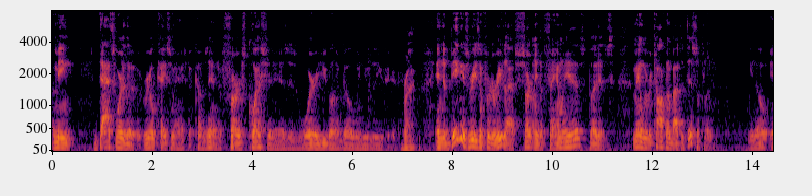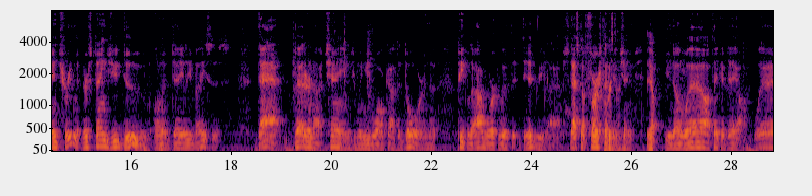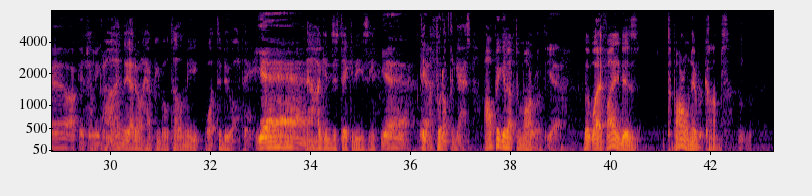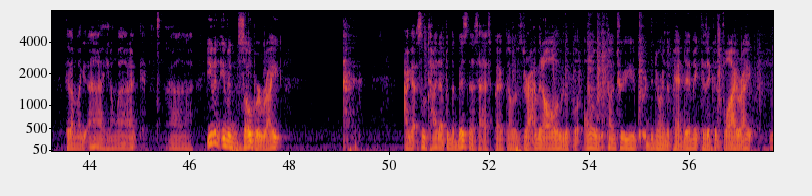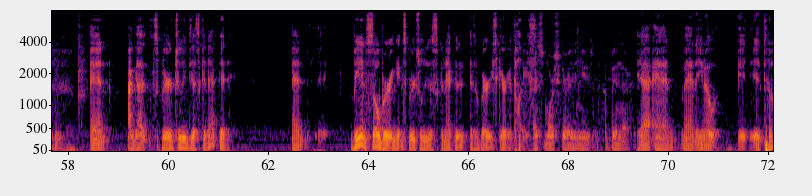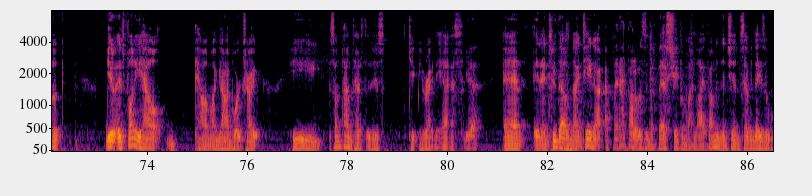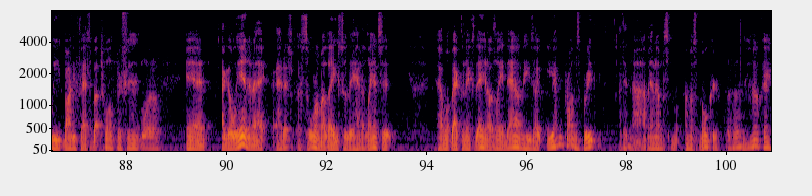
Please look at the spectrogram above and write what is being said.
I mean, that's where the real case management comes in. The first question is, is where are you going to go when you leave here? Right. And the biggest reason for the relapse, certainly the family is, but it's, man, we were talking about the discipline. You know, in treatment, there's things you do on a daily basis. That better not change when you walk out the door. And the people that I've worked with that did relapse, that's the first thing First that changed. Yep. You know, well, I'll take a day off. Well, I'll catch a meeting. Finally, I don't have people telling me what to do all day. Yeah. Now I can just take it easy. Yeah. Take Yeah. my foot off the gas. I'll pick it up tomorrow. Yeah. But what I find is tomorrow never comes. Because I'm like, ah, you know what? I, uh, even even sober, right? I got so tied up in the business aspect. I was driving all over the all over the country during the pandemic because they couldn't fly, right? Mm-hmm. And I got spiritually disconnected. And being sober and getting spiritually disconnected is a very scary place. It's more scary than using. I've been there. Yeah, and man, you know, it, it took. You know, it's funny how how my God works, right? He sometimes has to just kick me right in the ass. Yeah. And, and in 2019, I, I, man, I thought I was in the best shape of my life. I'm in the gym seven days a week, body fat's about 12%. Wow. And I go in and I, I had a, a sore on my leg, so they had a lancet. I went back the next day and I was laying down. And he's like, "You having problems breathing?" I said, "Nah, man, I'm sm- I'm a smoker." "Yeah, Okay.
